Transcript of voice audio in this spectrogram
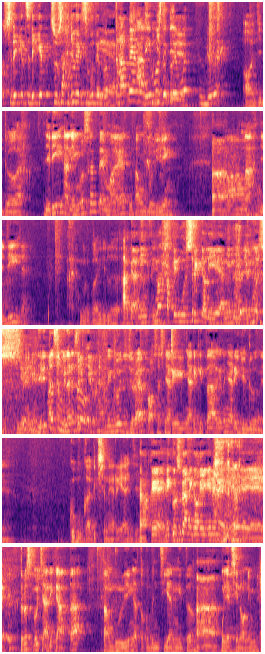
sedikit-sedikit susah juga disebutin tuh. Iya. Kenapa ya harus animus dia ya? oh judulnya jadi Animus kan temanya tentang bullying Ah, Oh, nah jadi oke. gue lupa lagi judulnya agak nikmat tapi musrik kali ya Animus. ya. Animus. Iya, iya. Jadi tuh sebenarnya tuh ini gue jujur aja proses nyari nyari kita kita nyari judulnya. Gue buka dictionary aja. Nah, Oke, ini gue suka nih kalau kayak gini nih. Iya. Terus gue cari kata tentang bullying atau kebencian gitu. Gue nyari sinonimnya.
